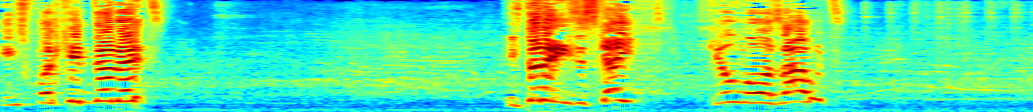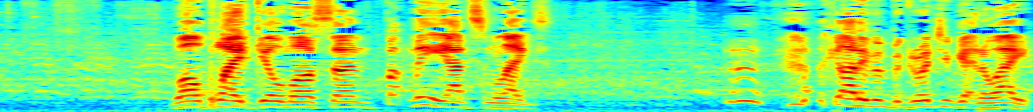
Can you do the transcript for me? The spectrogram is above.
He's fucking done it! He's done it, he's escaped! Gilmore's out! Well played, Gilmore, son. Fuck me, he had some legs. I can't even begrudge him getting away.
